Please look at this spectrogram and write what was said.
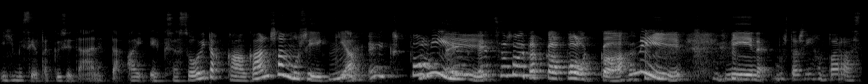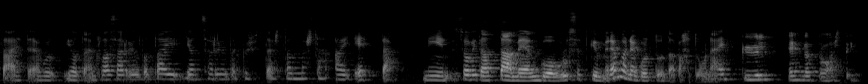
ihmisiltä kysytään, että ai, eikö sä soitakaan kansanmusiikkia? Mm, eiks pol- Niin. et, et sä soitakaan polkkaa? Niin, niin musta olisi ihan parasta, että joltain klasarilta tai jatsarilta kysyttäisiin tuommoista, ai että. Niin sovitaan tämä meidän goals, että kymmenen vuoden kuluttua tapahtuu näin. Kyllä, ehdottomasti.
